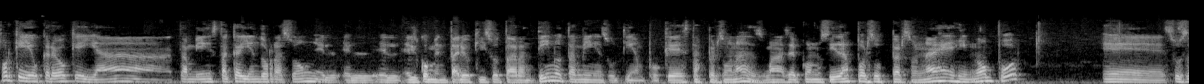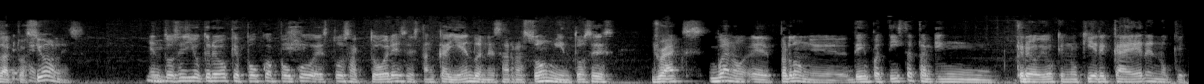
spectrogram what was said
Porque yo creo que ya también está cayendo razón el, el, el, el comentario que hizo Tarantino también en su tiempo, que estas personas van a ser conocidas por sus personajes y no por eh, sus actuaciones. Entonces yo creo que poco a poco estos actores están cayendo en esa razón y entonces Drax, bueno, eh, perdón, eh, Dave Batista también creo yo que no quiere caer en lo que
